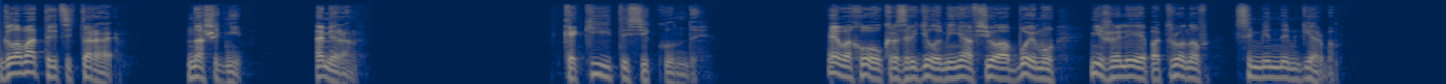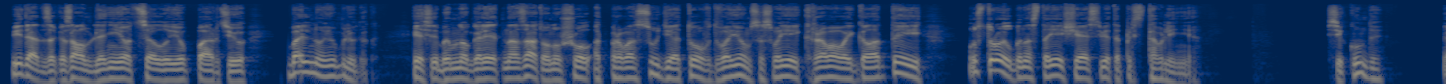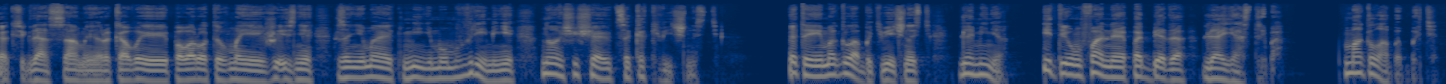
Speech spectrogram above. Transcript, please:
Глава 32. Наши дни. Амиран. Какие-то секунды. Эва Хоук разрядила меня всю обойму, не жалея патронов с именным гербом. Видать, заказал для нее целую партию, больной ублюдок. Если бы много лет назад он ушел от правосудия, то вдвоем со своей кровавой галатеей устроил бы настоящее светопредставление. Секунды — как всегда, самые роковые повороты в моей жизни занимают минимум времени, но ощущаются как вечность. Это и могла быть вечность для меня. И триумфальная победа для ястреба. Могла бы быть.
